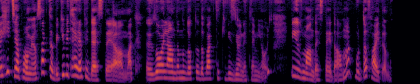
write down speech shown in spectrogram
Ve hiç yapamıyorsak tabii ki bir terapi desteği almak. Ee, Zorlandığımız noktada baktık ki biz yönetemiyoruz. Bir uzman desteği de almak burada faydalı.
